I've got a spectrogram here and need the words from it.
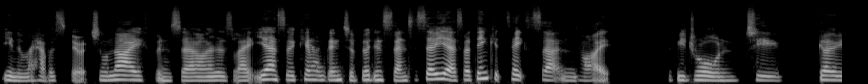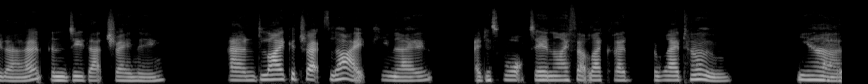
You know, I have a spiritual life. And so I was like, yes, okay, I'm going to a Buddhist center. So, yes, I think it takes a certain type to be drawn to go there and do that training. And like attracts like, you know, I just walked in and I felt like I'd arrived home. Yeah.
